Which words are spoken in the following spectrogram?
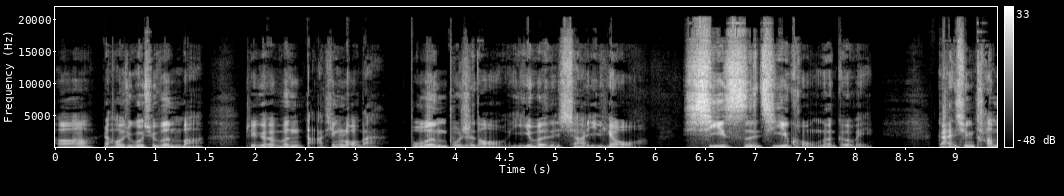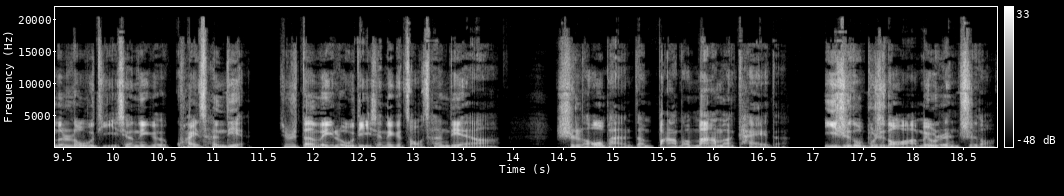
啊？然后就过去问吧，这个问打听老板，不问不知道，一问吓一跳啊，细思极恐啊！各位，感情他们楼底下那个快餐店，就是单位楼底下那个早餐店啊，是老板的爸爸妈妈开的。一直都不知道啊，没有人知道。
